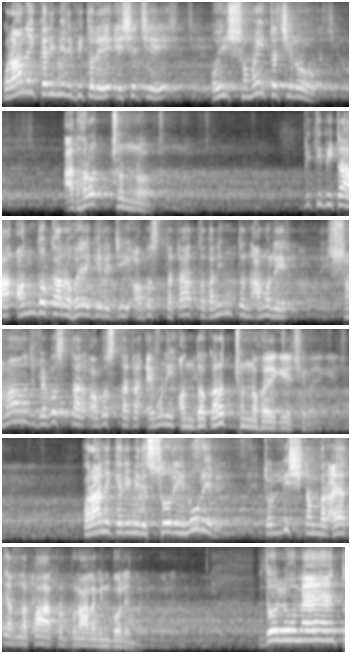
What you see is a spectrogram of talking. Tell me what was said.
কোরআনে করিমের ভিতরে এসেছে, ওই সময়টা ছিল আধারচ্ছন্ন পৃথিবীটা অন্ধকার হয়ে গেলে যে অবস্থাটা তদানীন্তন আমলের সমাজ ব্যবস্থার অবস্থাটা এমনই অন্ধকারচ্ছন্ন হয়ে গিয়েছিল কোরআনে করিমের সুরে নূরের চল্লিশ নম্বর আয়াতে আল্লাহ পাক রব্বুল আলমিন বলেন ظلمات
